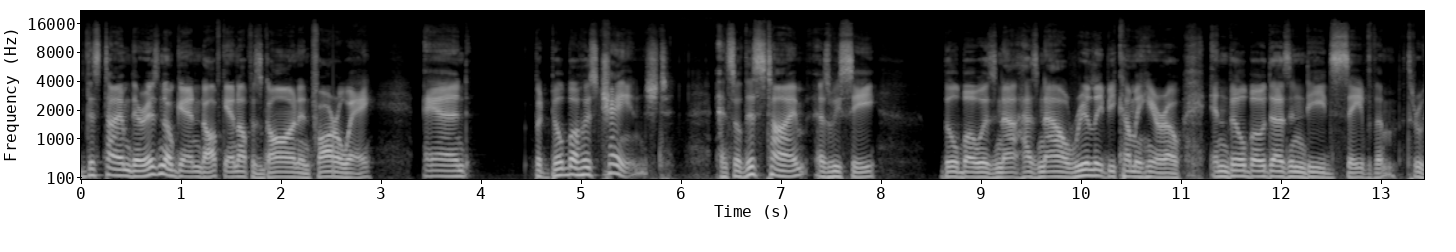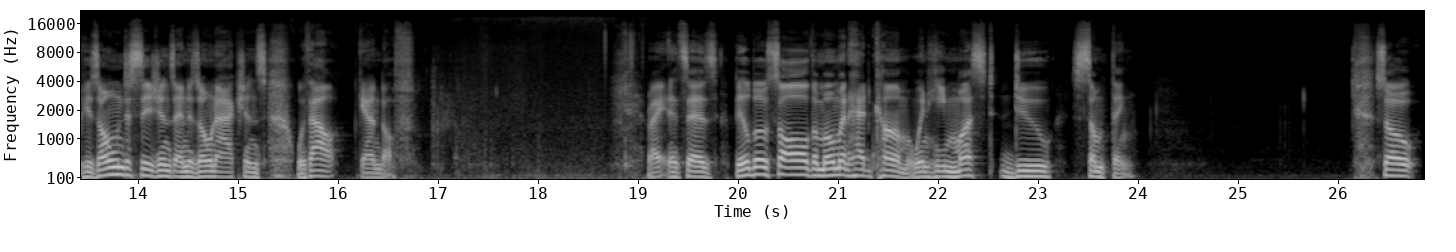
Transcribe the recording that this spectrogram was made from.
This time, there is no Gandalf. Gandalf is gone and far away, and but Bilbo has changed. And so this time, as we see, Bilbo is now has now really become a hero, and Bilbo does indeed save them through his own decisions and his own actions without Gandalf. Right? And it says, Bilbo saw the moment had come when he must do something. So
